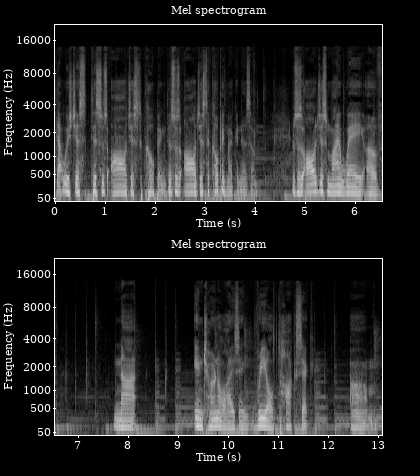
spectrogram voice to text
that was just, this was all just coping. This was all just a coping mechanism. This was all just my way of not internalizing real toxic, um,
